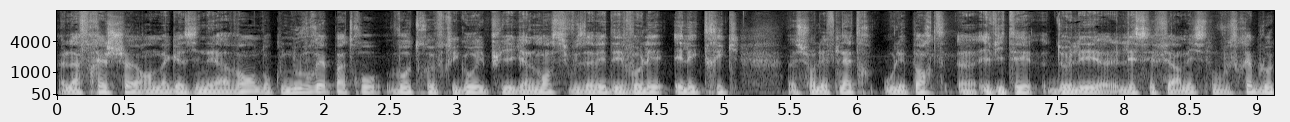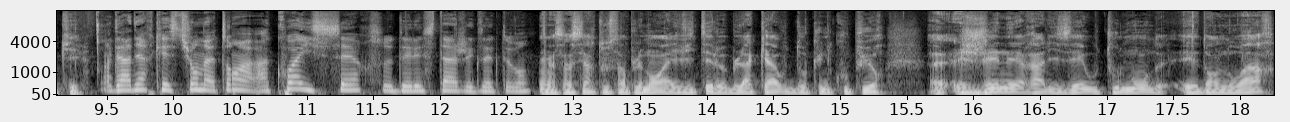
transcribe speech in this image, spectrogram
la fraîcheur emmagasinée avant. Donc, n'ouvrez pas trop votre frigo. Et puis également, si vous avez des volets électriques euh, sur les fenêtres ou les portes, euh, évitez de les laisser fermer, sinon vous serez bloqué. Dernière question, Nathan, à quoi il sert ce délestage exactement? Ça sert tout simplement à éviter le blackout, donc une coupure euh, généralisée où tout le monde est dans le noir.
